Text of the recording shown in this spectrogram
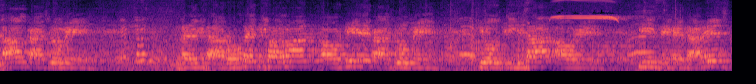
लाल काजू में नविता रोहतक की पहलवान और नीले काजू में ज्योति निसार और तीन सेकंड का रेस्ट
